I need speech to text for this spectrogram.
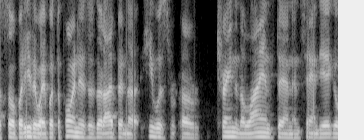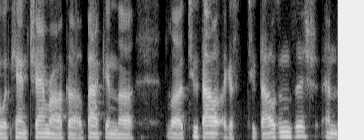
so, but either way, but the point is, is that I've been he was trained in the Lions Den in San Diego with Ken Shamrock back in the, the 2000, I guess 2000s ish, and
